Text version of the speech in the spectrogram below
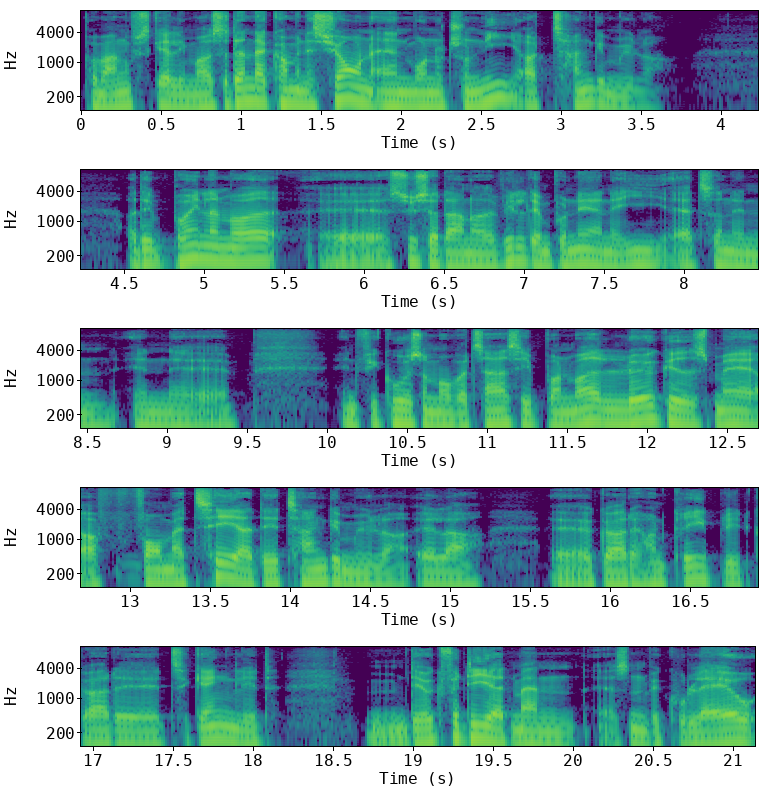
på mange forskellige måder. Så den der kombination af en monotoni og tankemøller, og det på en eller anden måde, øh, synes jeg, der er noget vildt imponerende i, at sådan en, en, øh, en figur som Ovatasi på en måde lykkedes med at formatere det tankemøller, eller øh, gøre det håndgribeligt, gøre det tilgængeligt. Mm, det er jo ikke fordi, at man øh, sådan vil kunne lave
